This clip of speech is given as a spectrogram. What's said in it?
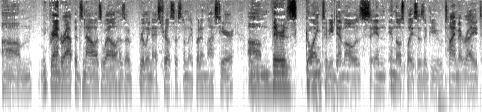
um, Grand Rapids now as well has a really nice trail system they put in last year. Um, there's going to be demos in, in those places if you time it right.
